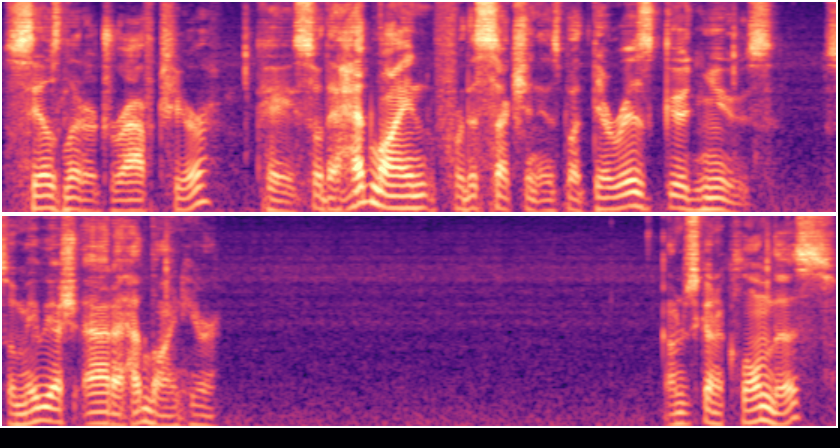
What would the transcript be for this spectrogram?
sales letter draft here. Okay, so the headline for this section is, but there is good news. So maybe I should add a headline here. I'm just going to clone this.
